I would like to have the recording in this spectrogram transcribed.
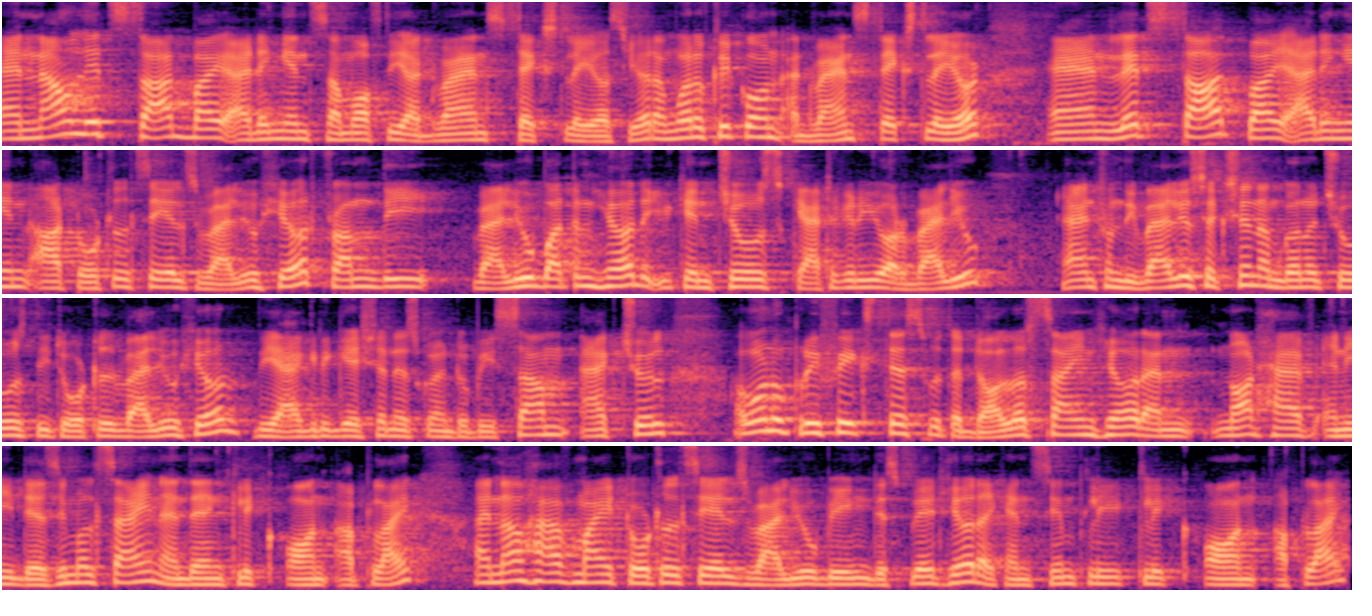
And now let's start by adding in some of the advanced text layers here. I'm going to click on advanced text layer and let's start by adding in our total sales value here from the value button here. You can choose category or value and from the value section, I'm going to choose the total value here. The aggregation is going to be sum actual. I want to prefix this with a dollar sign here and not have any decimal sign and then click on apply. I now have my total sales value being displayed here. I can simply click on apply.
